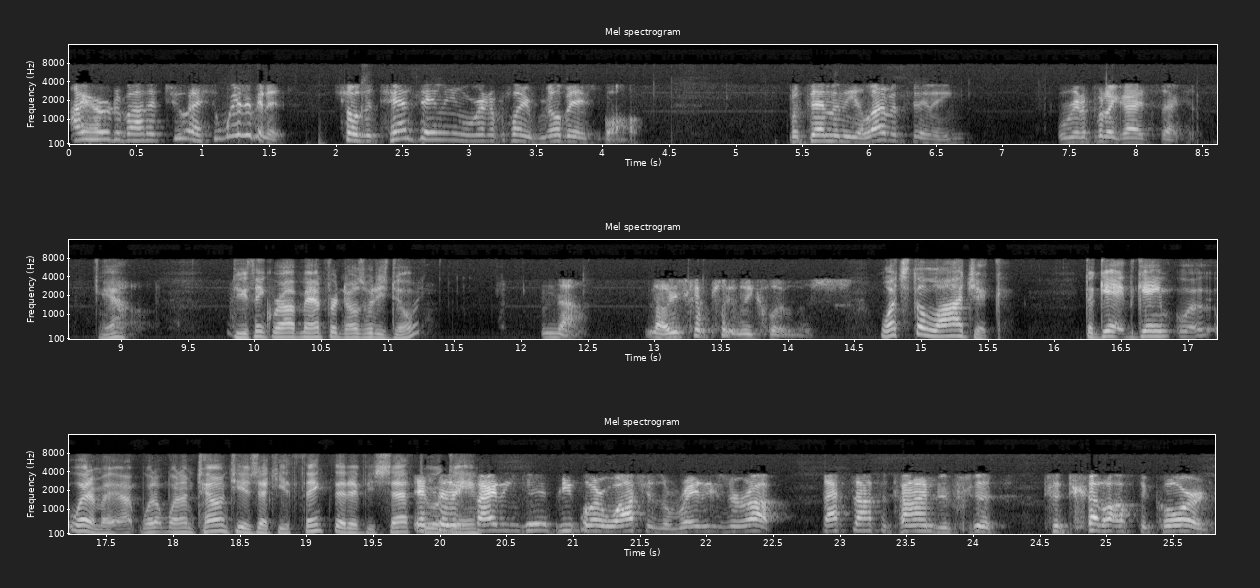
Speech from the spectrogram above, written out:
I heard about it too. and I said, wait a minute. So the tenth inning, we're going to play real baseball, but then in the eleventh inning, we're going to put a guy at second. Yeah. Do you think Rob Manfred knows what he's doing? No, no, he's completely clueless. What's the logic? The game, the game. Wait a minute. Uh, what, what I'm telling you is that you think that if you sat It's through a game, it's an exciting game. People are watching. The ratings are up. That's not the time to to, to cut off the cord.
